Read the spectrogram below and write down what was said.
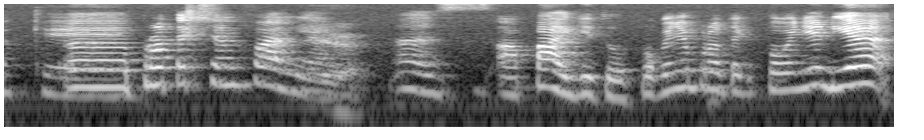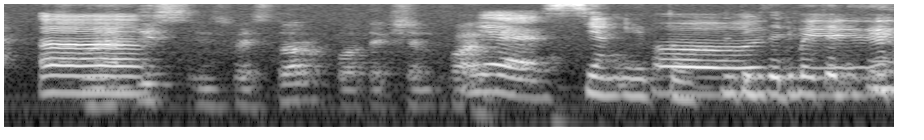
oke. eh, Protection Fund ya. Iya. Ah, s- apa gitu. Pokoknya protek pokoknya dia eh, British Investor Protection Fund. yes yang itu. Oh, Nanti bisa dibaca di sini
